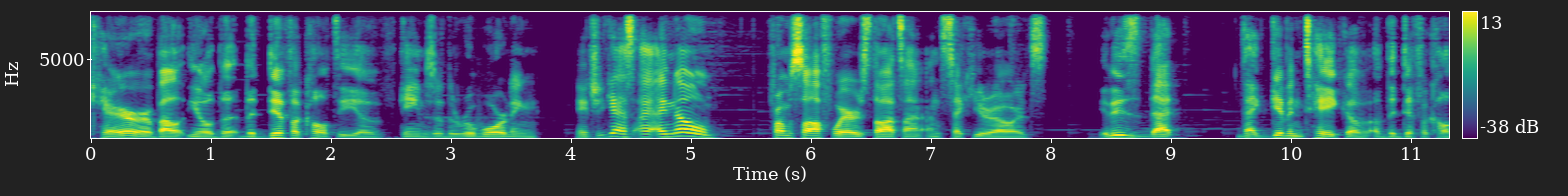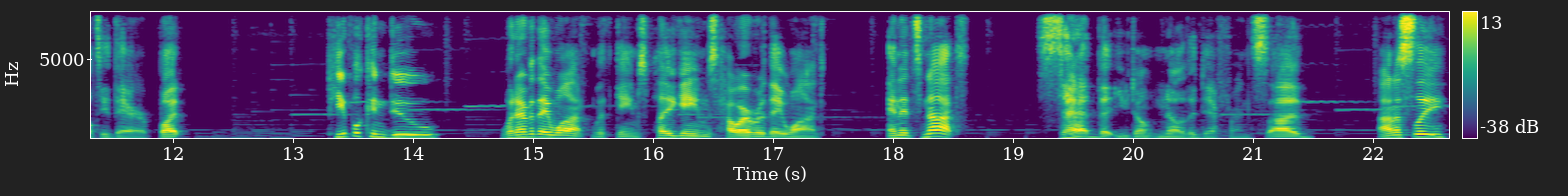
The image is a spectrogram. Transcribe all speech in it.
care about you know the the difficulty of games or the rewarding nature. Yes, I, I know FromSoftware's thoughts on on Sekiro, it's it is that that give and take of, of the difficulty there. But people can do whatever they want with games, play games however they want. And it's not sad that you don't know the difference. Uh, honestly,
